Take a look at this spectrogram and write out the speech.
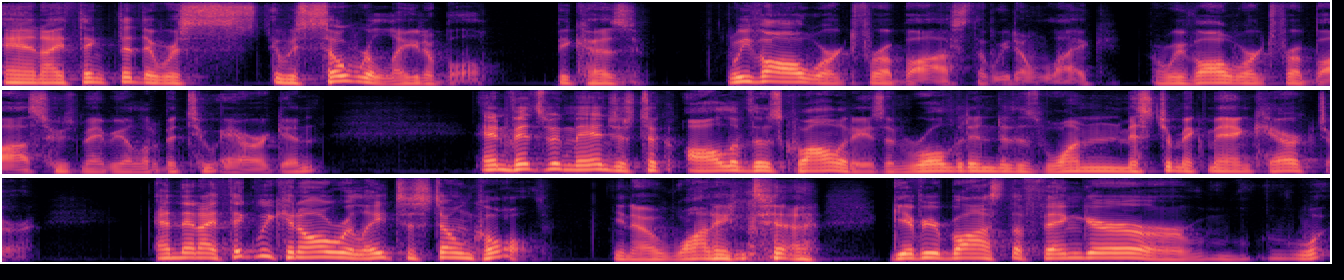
And I think that there was, it was so relatable because we've all worked for a boss that we don't like, or we've all worked for a boss who's maybe a little bit too arrogant. And Vince McMahon just took all of those qualities and rolled it into this one Mr. McMahon character. And then I think we can all relate to Stone Cold, you know, wanting to give your boss the finger or w-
